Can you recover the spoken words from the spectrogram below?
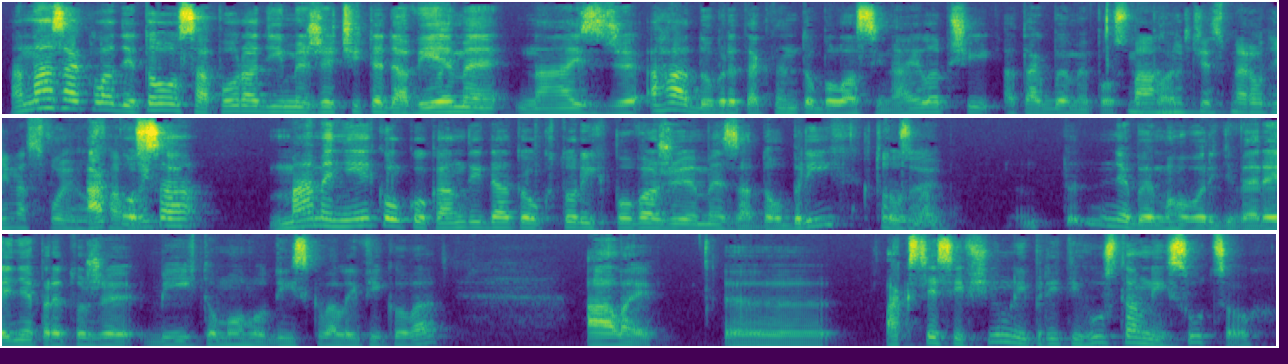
a na základe toho sa poradíme, že či teda vieme nájsť, že aha, dobre, tak tento bol asi najlepší a tak budeme postupovať. Má hnutie sme rodina svojho Ako favorita? sa, máme niekoľko kandidátov, ktorých považujeme za dobrých. Kto to je? Nebudem hovoriť verejne, pretože by ich to mohlo diskvalifikovať. Ale e, ak ste si všimli pri tých ústavných sudcoch,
